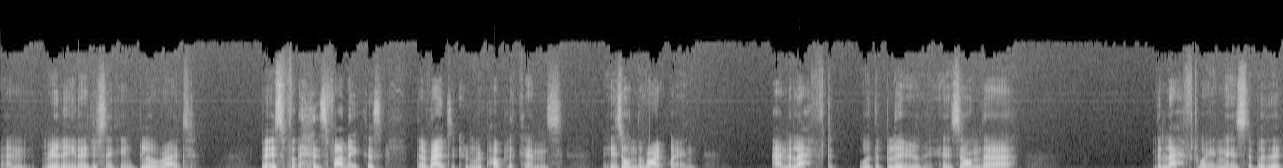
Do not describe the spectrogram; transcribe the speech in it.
and really they're just thinking blue or red but it's it's funny because the red in Republicans is on the right wing, and the left with the blue is on the the left wing is the, with the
